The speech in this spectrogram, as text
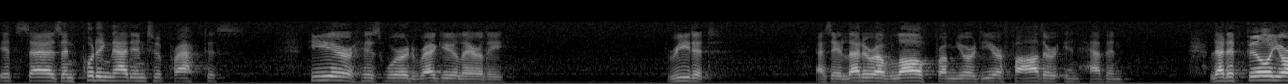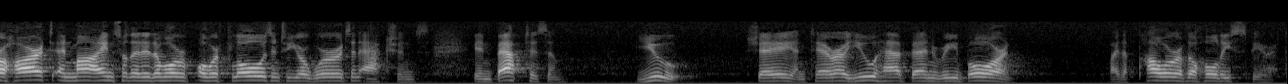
it says and putting that into practice. Hear His Word regularly. Read it as a letter of love from your dear Father in heaven. Let it fill your heart and mind so that it overflows into your words and actions. In baptism, you, Shay and Tara, you have been reborn by the power of the Holy Spirit.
